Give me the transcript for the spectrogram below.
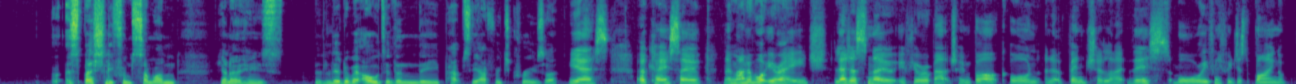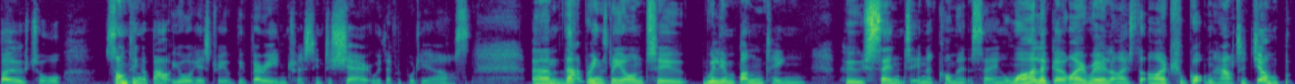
especially from someone, you know, who's a little bit older than the perhaps the average cruiser. Yes. Okay, so no matter what your age, let us know if you're about to embark on an adventure like this, or even if you're just buying a boat or something about your history. It would be very interesting to share it with everybody else. Um, that brings me on to William Bunting, who sent in a comment saying, A while ago I realised that I'd forgotten how to jump.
